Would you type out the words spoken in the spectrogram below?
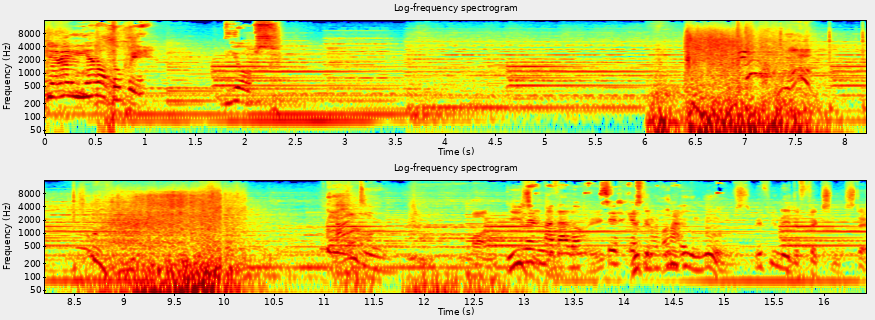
Yo la he liado a tope. Dios. Haber matado. Si es que es normal. undo moves if you need to fix a mistake.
